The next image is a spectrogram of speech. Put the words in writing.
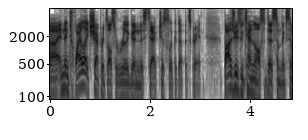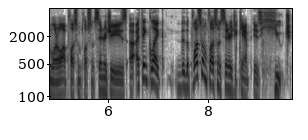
Uh, and then Twilight Shepherd's also really good in this deck. Just look it up; it's great. Basri's Lieutenant also does something similar. A lot of plus one plus one synergies. Uh, I think like the, the plus one plus one synergy camp is huge.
